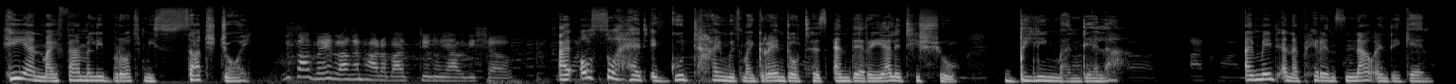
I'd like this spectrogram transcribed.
He and my family brought me such joy. We thought very long and hard about doing a reality show. I also had a good time with my granddaughters and their reality show, Being Mandela. I made an appearance now and again.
